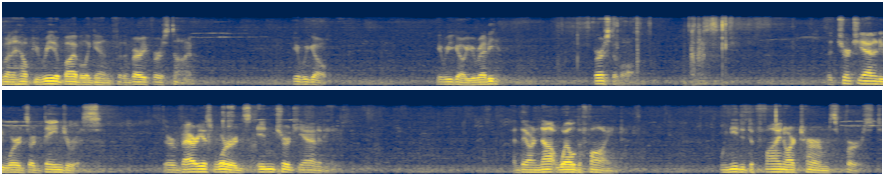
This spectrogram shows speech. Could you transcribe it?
going to help you read a Bible again for the very first time. Here we go. Here we go. You ready? First of all, the churchianity words are dangerous. There are various words in churchianity, and they are not well defined. We need to define our terms first.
